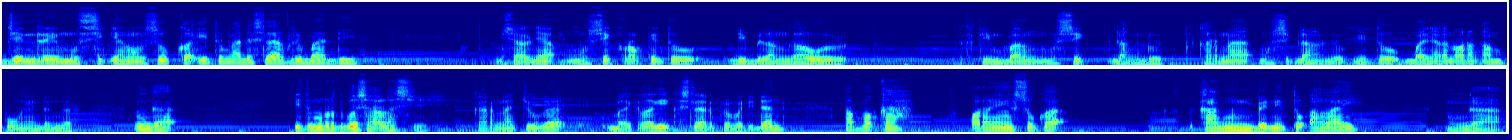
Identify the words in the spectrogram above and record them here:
genre musik yang lu suka itu nggak ada selera pribadi. Misalnya musik rock itu dibilang gaul ketimbang musik dangdut. Karena musik dangdut itu banyak kan orang kampung yang denger. Enggak. Itu menurut gue salah sih. Karena juga balik lagi ke selera pribadi. Dan apakah orang yang suka kangen band itu alay? Enggak.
